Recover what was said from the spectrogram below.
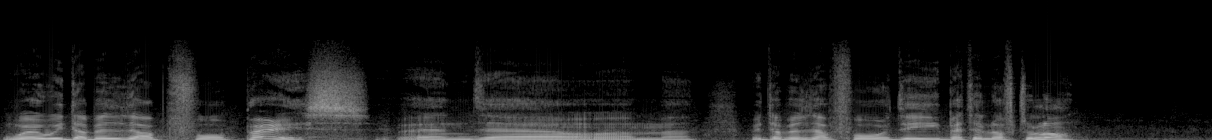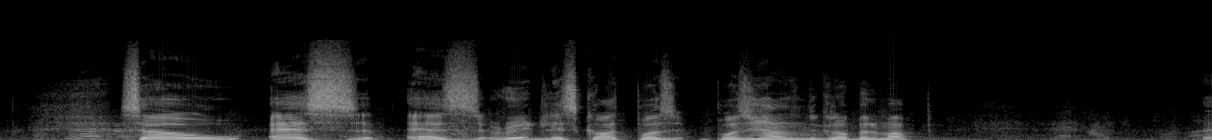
where we doubled up for Paris, and uh, um, we doubled up for the Battle of Toulon. So as as Ridley Scott pos- positioned on the global map, uh,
